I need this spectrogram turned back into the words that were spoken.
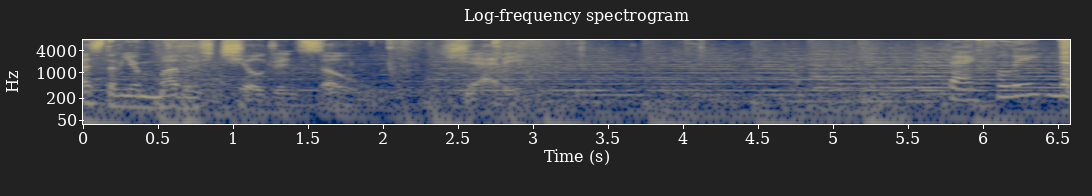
Rest of your mother's children so chatty? Thankfully, no.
